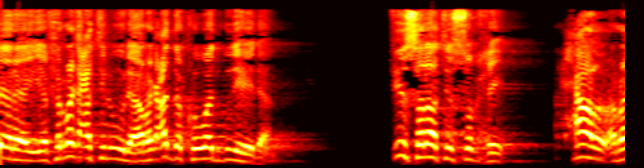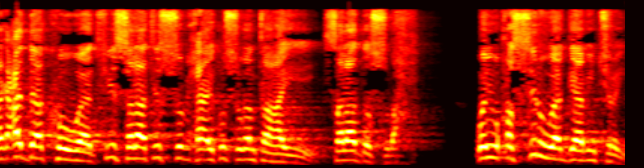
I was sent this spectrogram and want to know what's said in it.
dheereeya fi alrakcati aluulaa ragcadda koowaad gudaheeda. Fii salaati subxi xaal ragcadda koowaad fii salaati subxi ay ku sugan tahay salaadda subax. Wa yuqasiru waa gaabin jiray.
